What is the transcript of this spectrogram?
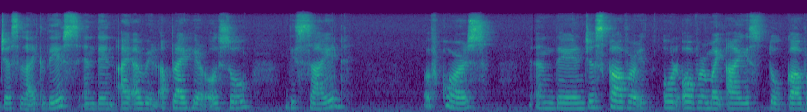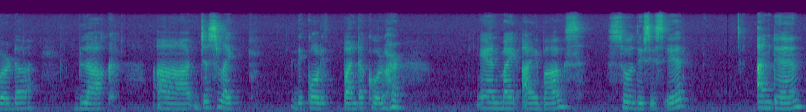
just like this and then I, I will apply here also this side of course and then just cover it all over my eyes to cover the black uh, just like they call it panda color and my eye bags. So this is it. And then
